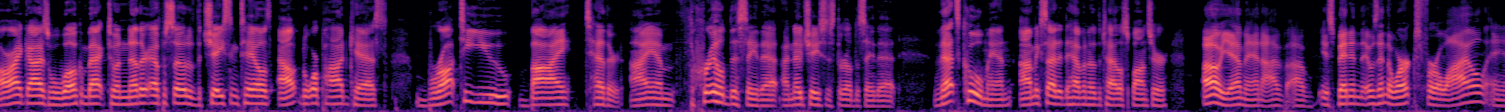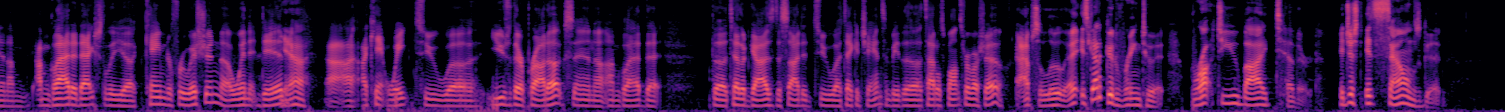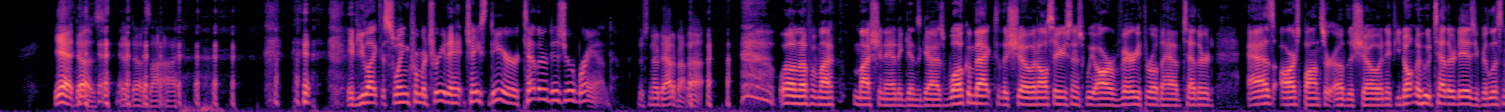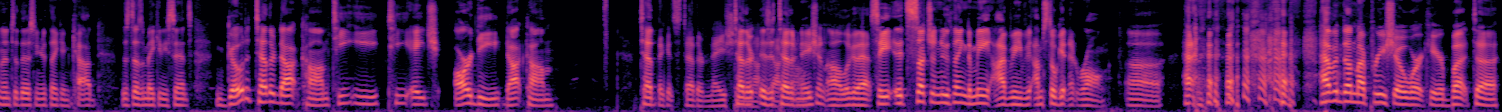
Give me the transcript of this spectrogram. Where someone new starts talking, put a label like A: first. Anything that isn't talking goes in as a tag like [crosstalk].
A: All right, guys. Well, welcome back to another episode of the Chasing Tails Outdoor Podcast, brought to you by Tethrd. I am thrilled to say that. I know Chase is thrilled to say that. That's cool, man. I'm excited to have another title sponsor.
B: Oh yeah, man. I've, I've it's been in it was in the works for a while, and I'm I'm glad it actually uh, came to fruition uh, when it did.
A: Yeah.
B: I, I can't wait to uh, use their products, and uh, I'm glad that the tethered guys decided to uh, take a chance and be the title sponsor of our show.
A: Absolutely. It's got a good ring to it. Brought to you by Tethrd. It just it sounds good.
B: Yeah, it does. [laughs] it does. I,
A: I... [laughs] if you like to swing from a tree to chase deer, Tethrd is your brand.
B: There's no doubt about that. [laughs]
A: well, enough of my my shenanigans, guys. Welcome back to the show. In all seriousness, we are very thrilled to have Tethrd as our sponsor of the show. And if you don't know who Tethrd is, if you're listening to this and you're thinking, God, this doesn't make any sense, go to tethrd.com, T E T H R D.com.
B: Teth- I think it's Tethrd Nation.
A: Tethrd is it Tethrd com. Nation? Oh, look at that. See, it's such a new thing to me. I've even, I'm still getting it wrong. Uh, [laughs] [laughs] haven't done my pre-show work here, but uh,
